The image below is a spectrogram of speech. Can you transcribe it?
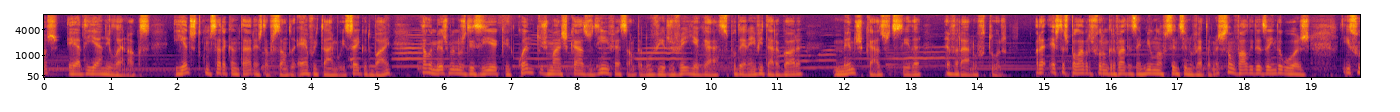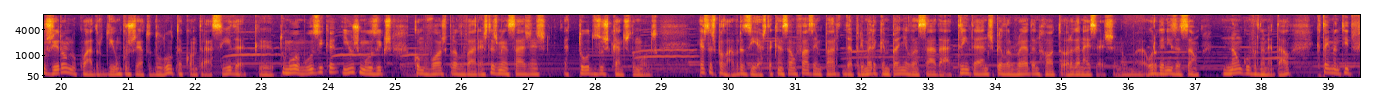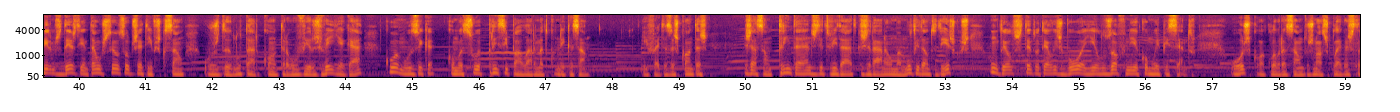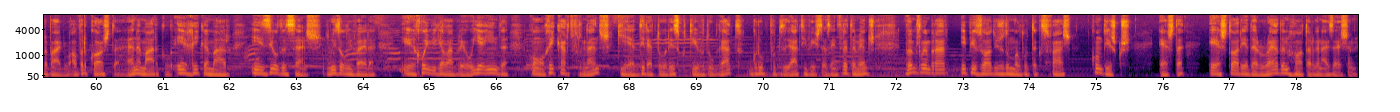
Voz é a de Annie Lennox. E antes de começar a cantar esta versão de Every Time We Say Goodbye, ela mesma nos dizia que quantos mais casos de infecção pelo vírus VIH se puderem evitar agora, menos casos de SIDA haverá no futuro. Ora, estas palavras foram gravadas em 1990, mas são válidas ainda hoje e surgiram no quadro de um projeto de luta contra a SIDA que tomou a música e os músicos como voz para levar estas mensagens a todos os cantos do mundo. Estas palavras e esta canção fazem parte da primeira campanha lançada há 30 anos pela Red and Hot Organization, uma organização não governamental que tem mantido firmes desde então os seus objetivos, que são os de lutar contra o vírus VIH com a música como a sua principal arma de comunicação. E feitas as contas, já são 30 anos de atividade que geraram uma multidão de discos, um deles tendo até Lisboa e a lusofonia como epicentro. Hoje, com a colaboração dos nossos colegas de trabalho Álvaro Costa, Ana Markel, Henrique Amaro, Isilda Sanches, Luís Oliveira, e Rui Miguel Abreu e ainda com Ricardo Fernandes, que é diretor executivo do GAT, Grupo de Ativistas em Tratamentos, vamos lembrar episódios de uma luta que se faz com discos. Esta é a história da Red and Hot Organization.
